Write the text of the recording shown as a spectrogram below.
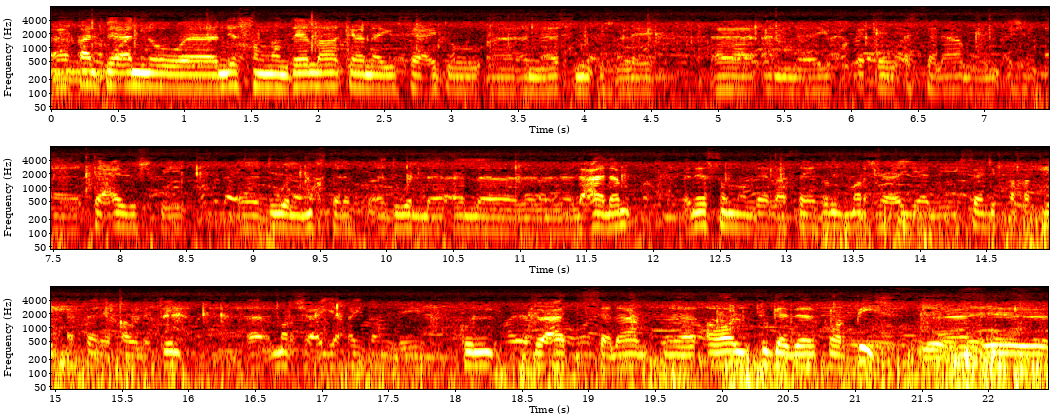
آه، we, قال بأنه آه، نيلسون مانديلا كان يساعد آه، الناس من أجل آه، أن يحققوا السلام ومن أجل آه، التعايش في آه، دول مختلف آه، دول ال- العالم. نيلسون مانديلا سيظل مرجعية ليس فقط للأفارقة ولكن آه، مرجعية أيضا لكل دعاة السلام آه، all together for peace. آه،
